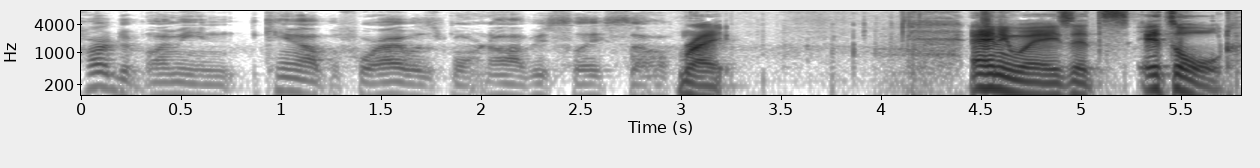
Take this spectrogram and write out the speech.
hard to. I mean, it came out before I was born, obviously. So right. Anyways, it's it's old.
